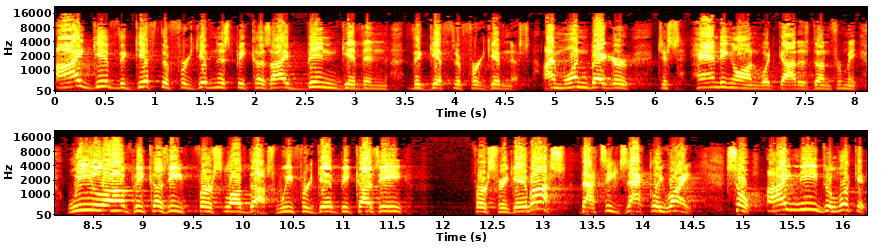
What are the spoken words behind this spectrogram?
I give the gift of forgiveness because I've been given the gift of forgiveness. I'm one beggar just handing on what God has done for me. We love because He first loved us. We forgive because He first forgave us. That's exactly right. So I need to look at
